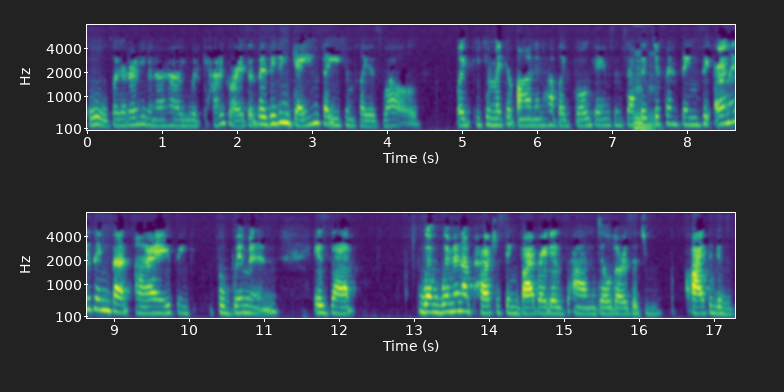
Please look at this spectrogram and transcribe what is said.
tools. Like I don't even know how you would categorize it. There's even games that you can play as well. Like you can make it fun and have like board games and stuff. Mhm. There's different things. The only thing that I think for women is that when women are purchasing vibrators and dildos, it's I think it's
